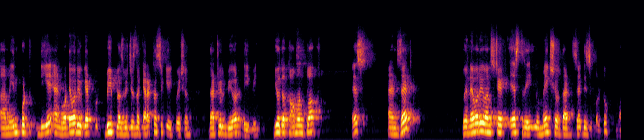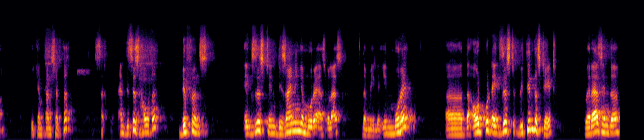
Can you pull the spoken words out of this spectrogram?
um, input dA and whatever you get B plus, which is the characteristic equation, that will be your dB. Give the common clock S and Z. Whenever you state S3, you make sure that Z is equal to 1. You can construct the circuit. And this is how the difference exists in designing a Moore as well as the Mealy. In Moore, uh, the output exists within the state, whereas in the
